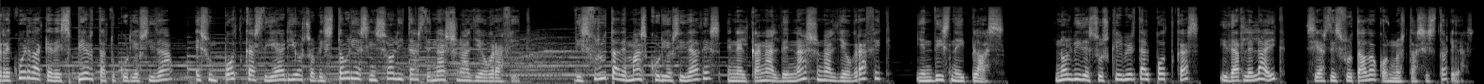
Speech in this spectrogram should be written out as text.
Recuerda que Despierta tu Curiosidad es un podcast diario sobre historias insólitas de National Geographic. Disfruta de más curiosidades en el canal de National Geographic y en Disney Plus. No olvides suscribirte al podcast y darle like si has disfrutado con nuestras historias.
